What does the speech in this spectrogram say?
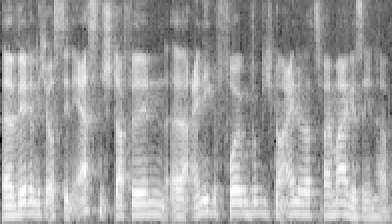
äh, während ich aus den ersten Staffeln äh, einige Folgen wirklich nur ein oder zwei Mal gesehen habe.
